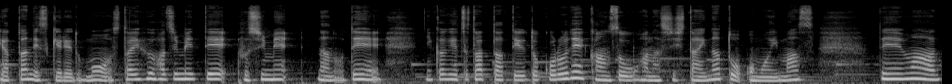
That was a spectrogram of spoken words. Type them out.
やったんですけれどもスタイフ始めて節目なので2ヶ月経ったっていうところで感想をお話ししたいなと思います。でまあ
